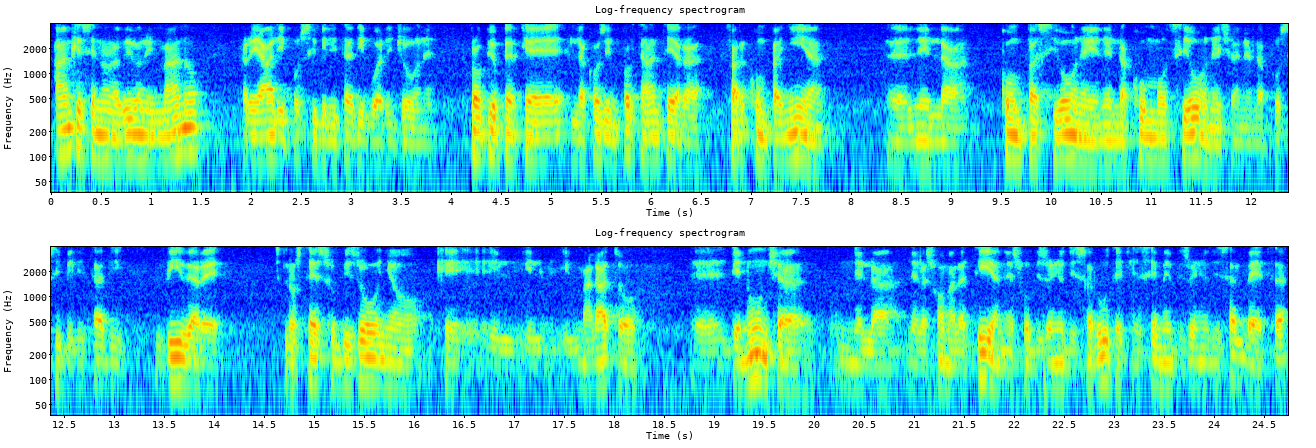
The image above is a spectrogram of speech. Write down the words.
anche se non avevano in mano reali possibilità di guarigione, proprio perché la cosa importante era far compagnia eh, nella compassione e nella commozione, cioè nella possibilità di vivere lo stesso bisogno che il, il, il malato eh, denuncia nella, nella, sua malattia, nel suo bisogno di salute, che insieme al bisogno di salvezza,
